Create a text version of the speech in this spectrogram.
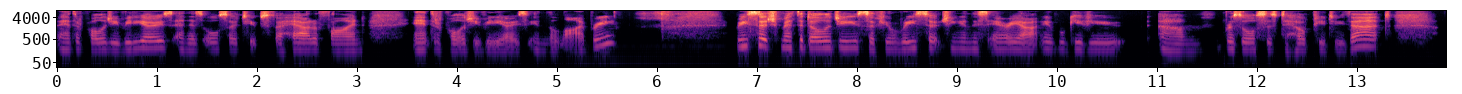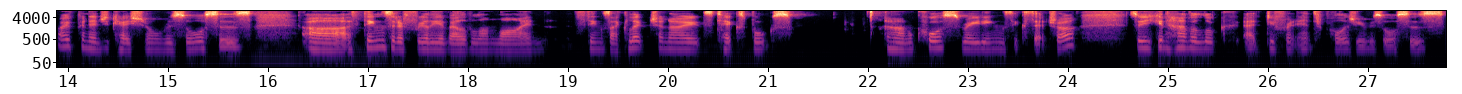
anthropology videos, and there's also tips for how to find anthropology videos in the library. Research methodologies, so if you're researching in this area, it will give you um, resources to help you do that. Open educational resources, uh, things that are freely available online, things like lecture notes, textbooks, um, course readings, etc. So you can have a look at different anthropology resources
